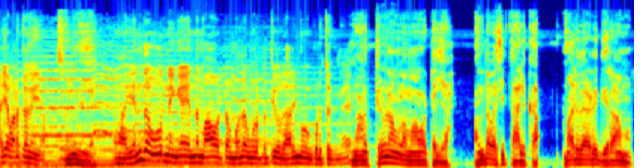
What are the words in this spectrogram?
ஐயா வணக்கங்க ஐயா. சொல்லுங்க ஐயா. எந்த ஊர் நீங்கள் எந்த மாவட்டம்? முதல் உங்களை பற்றி ஒரு அறிமுகம் கொடுத்துக்குங்க. நான் திருவண்ணாமலை மாவட்டம் ஐயா. வந்தவாசி தாலுக்கா மருதாடு கிராமம்.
